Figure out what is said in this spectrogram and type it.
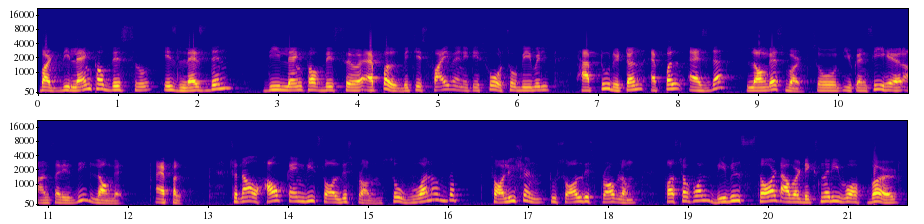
but the length of this is less than the length of this uh, apple which is 5 and it is 4. So, we will have to return apple as the longest word. So, you can see here answer is the longest apple. So, now how can we solve this problem? So, one of the solution to solve this problem first of all we will sort our dictionary of words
